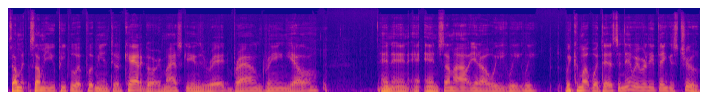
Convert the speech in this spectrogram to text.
some some of you people have put me into a category. My skin is red, brown, green, yellow, and and and somehow you know we we we we come up with this, and then we really think it's true.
